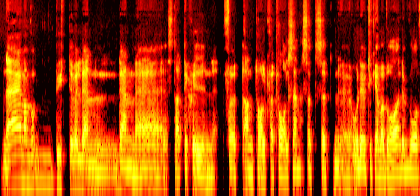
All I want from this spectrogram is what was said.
Nej, man bytte väl den, den eh, strategin för ett antal kvartal sedan. Så att, så att, och det tycker jag var bra. Det var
